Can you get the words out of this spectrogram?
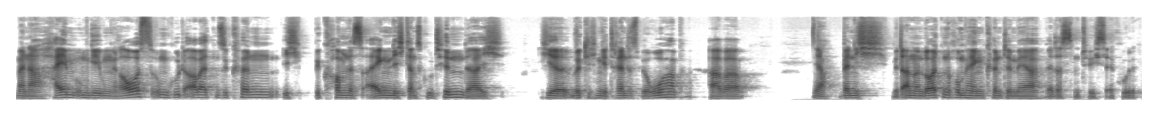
meiner Heimumgebung raus, um gut arbeiten zu können. Ich bekomme das eigentlich ganz gut hin, da ich hier wirklich ein getrenntes Büro habe. Aber ja, wenn ich mit anderen Leuten rumhängen könnte mehr, wäre das natürlich sehr cool.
